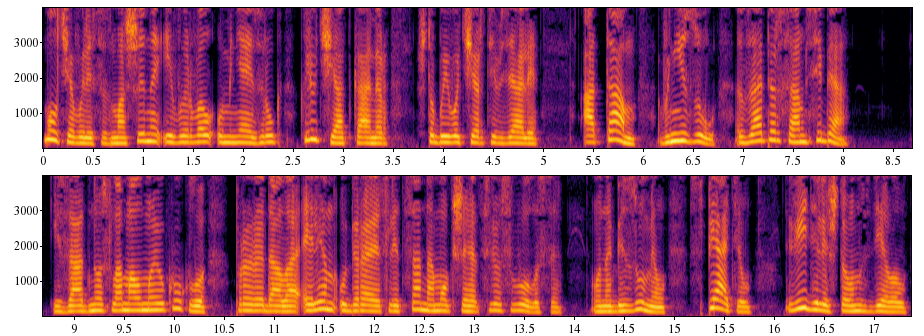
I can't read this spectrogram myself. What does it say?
молча вылез из машины и вырвал у меня из рук ключи от камер, чтобы его черти взяли. А там, внизу, запер сам себя. «И заодно сломал мою куклу», — прорыдала Элен, убирая с лица намокшие от слез волосы. «Он обезумел, спятил. Видели, что он сделал?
